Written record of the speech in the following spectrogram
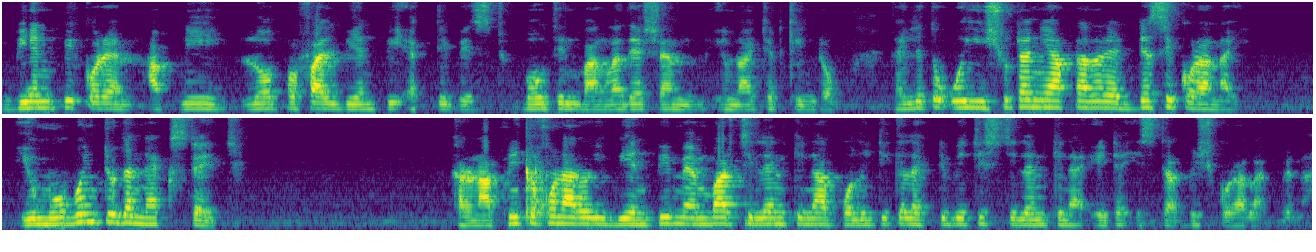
বিএনপি করেন, আপনি low profile BNP activist both in Bangladesh and United Kingdom তাইলে তো ওই ইস্যুটা নিয়ে আপনারা অ্যাড্রেসই করা নাই। You move into the next stage কারণ আপনি তখন আর ওই বিএনপি মেম্বার ছিলেন কিনা পলিটিক্যাল অ্যাক্টিভিটিস ছিলেন কিনা, এটা এস্টাবলিশ করা লাগবে না।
